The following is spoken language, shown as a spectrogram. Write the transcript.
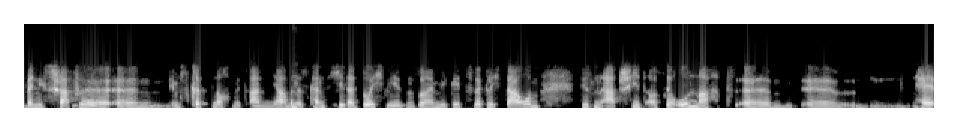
wenn ich es schaffe, ähm, im Skript noch mit an. Ja, aber das kann sich jeder durchlesen. Sondern mir geht es wirklich darum, diesen Abschied aus der Ohnmacht ähm, äh, he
